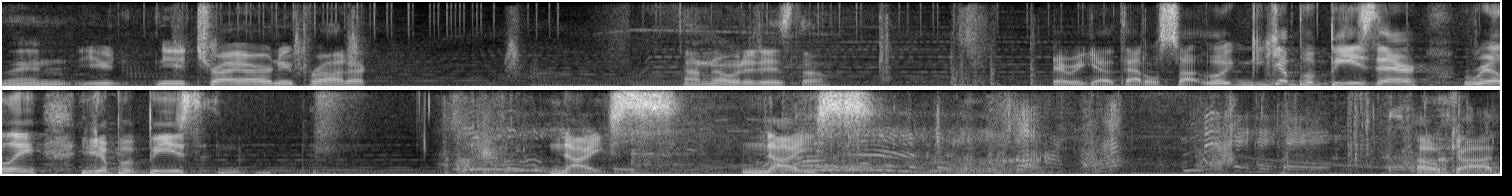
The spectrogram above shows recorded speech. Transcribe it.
then you need to try our new product. I don't know what it is though. There we go. That'll stop. You can put bees there. Really? You can put bees. Nice. Nice. Oh God.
